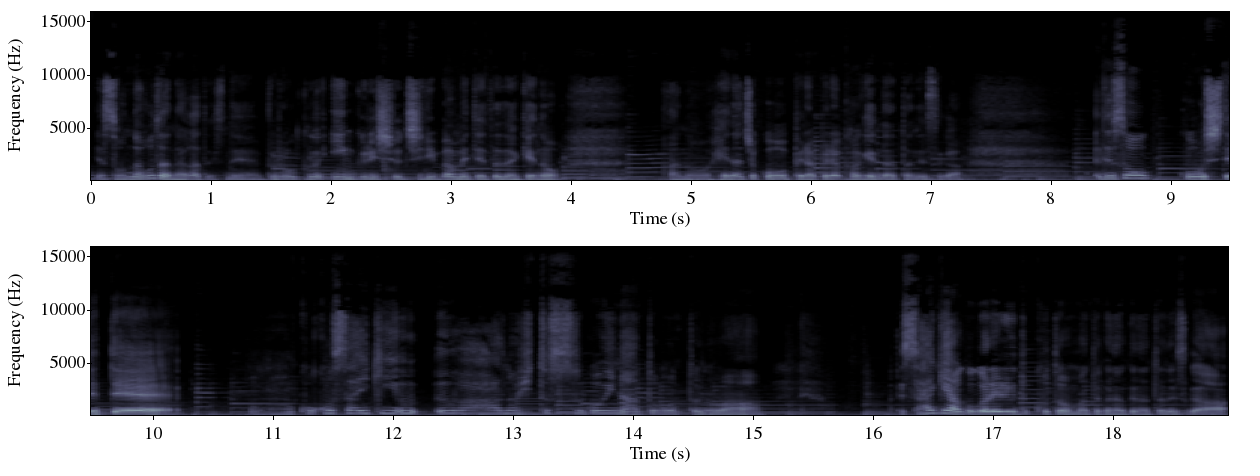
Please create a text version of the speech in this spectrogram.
いやそんなことはなかったですね。ブロークンイングリッシュを散りばめてただけのあのヘナチョコペラペラ加減だったんですが。でそうこうしてて、うん、ここ最近うわあの人すごいなと思ったのは最近憧れることは全くなくなったんですが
